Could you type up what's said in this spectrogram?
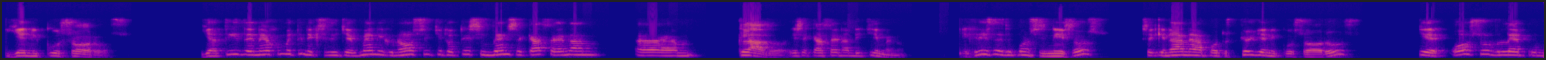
γενικούς όρους. Γιατί δεν έχουμε την εξειδικευμένη γνώση και το τι συμβαίνει σε κάθε έναν ε, κλάδο ή σε κάθε ένα αντικείμενο. Οι χρήστες λοιπόν συνήθως ξεκινάνε από τους πιο γενικούς όρους και όσο βλέπουν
